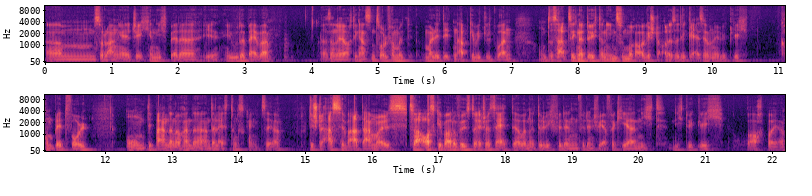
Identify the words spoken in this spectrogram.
Ähm, solange Tschechien nicht bei der EU dabei war, da sind ja auch die ganzen Zollformalitäten abgewickelt worden. Und das hat sich natürlich dann in Summerau gestaut. Also die Gleise waren wirklich komplett voll und die Bahn dann auch an der, an der Leistungsgrenze. Ja. Die Straße war damals zwar ausgebaut auf österreichischer Seite, aber natürlich für den, für den Schwerverkehr nicht, nicht wirklich brauchbar. Ja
